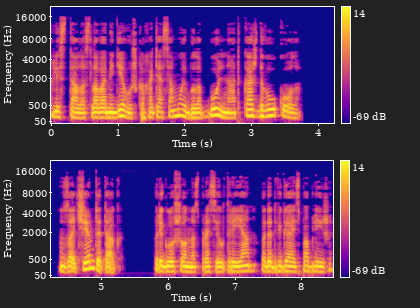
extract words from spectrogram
хлестала словами девушка, хотя самой было больно от каждого укола. Зачем ты так? приглушенно спросил Триян, пододвигаясь поближе.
